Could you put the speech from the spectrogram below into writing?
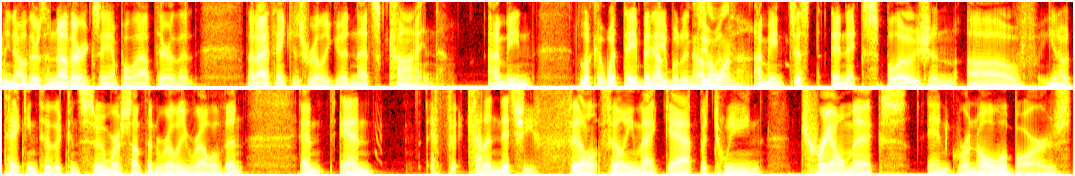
You know, there's another example out there that that I think is really good, and that's Kind. I mean, look at what they've been Yep, able to do. With. I mean, just an explosion of you know taking to the consumer something really relevant, and and kind of nichey, fill, filling that gap between trail mix and granola bars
